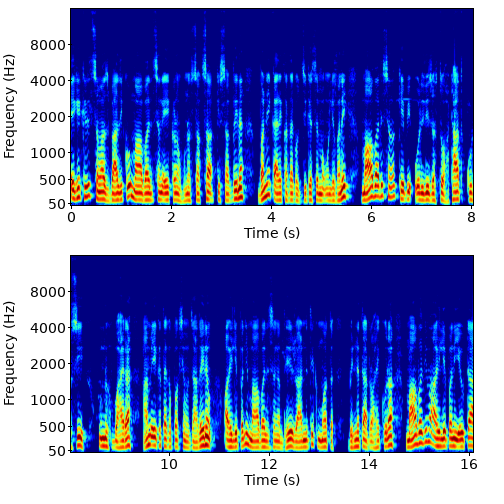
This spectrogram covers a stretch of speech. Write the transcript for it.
एकीकृत समाजवादीको माओवादीसँग एकीकरण हुन सक्छ कि सक्दैन भन्ने कार्यकर्ताको जिज्ञासामा उनले भने माओवादीसँग केपी ओलीले जस्तो हठात कुर्सी उन्मुख भएर हामी एकताको पक्षमा जाँदैनौँ। अहिले पनि माओवादीसँग धेरै राजनीतिक मत भिन्नता रहेको र माओवादीमा अहिले पनि एउटा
